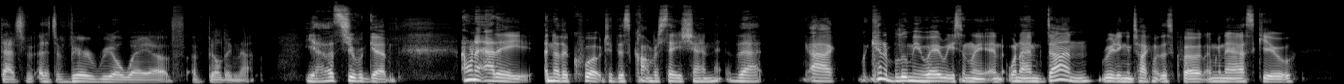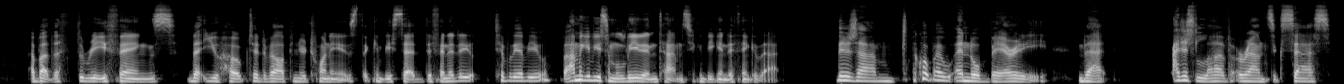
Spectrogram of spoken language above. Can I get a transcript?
that's that's a very real way of of building that. Yeah, that's super good. I want to add a another quote to this conversation that uh, kind of blew me away recently. And when I'm done reading and talking about this quote, I'm going to ask you about the three things that you hope to develop in your 20s that can be said definitively of you. But I'm going to give you some lead-in time so you can begin to think of that. There's um, a quote by Wendell Berry that I just love around success,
